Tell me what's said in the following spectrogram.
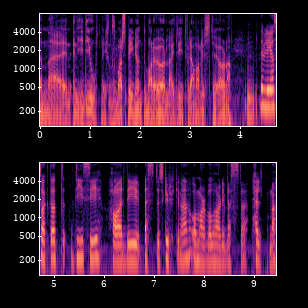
En, eh, en, en idiot liksom, som bare springer rundt og bare ødelegger drit fordi han har lyst til å gjøre det. Det blir jo sagt at DC har de beste skurkene, og Marvel har de beste heltene.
